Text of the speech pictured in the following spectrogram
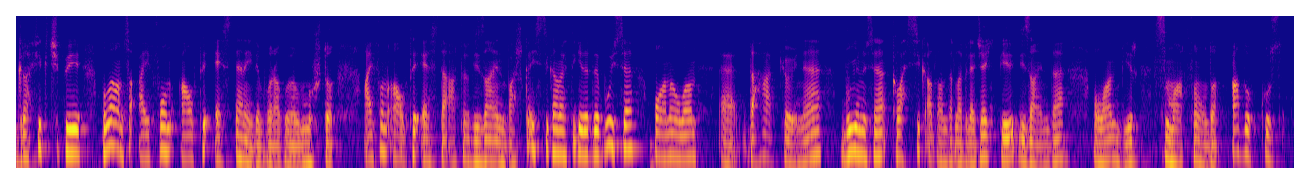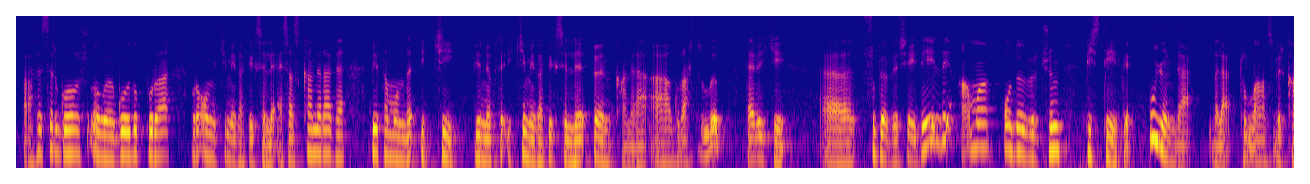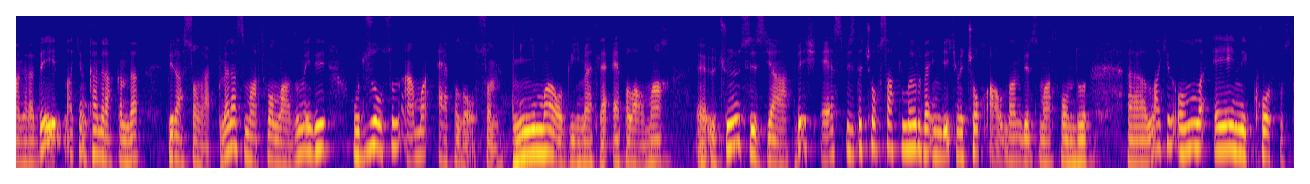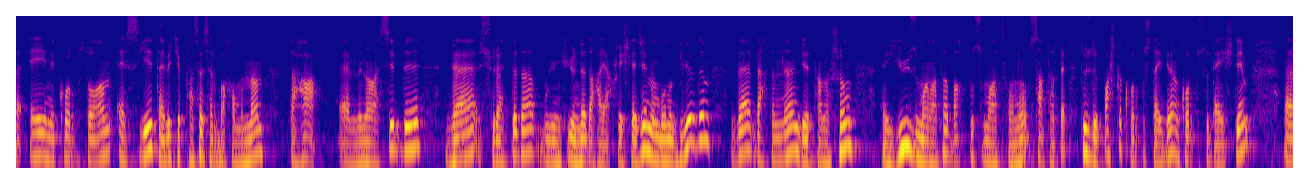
qrafik çipi bunlar hamısı iPhone 6s-dən idi bura qoyulmuşdu. iPhone 6s-də artıq dizayn başqa istiqamətdə gedirdi. Bu isə o ana olan daha köhnə, bu gün isə klassik adlandırıla biləcək bir dizaynda olan bir smartfon oldu. A9 prosesor qoyulub bura. Bura 12 megapikselli əsas kamera və 1.2 1.2 megapikselli ön kamera quraşdırılıb. Təbii ki, ə, super bir şey değildi, amma o dövr üçün pis değildi. Bu gün də belə tullanası bir kamera deyil, lakin kamera haqqında biraz sonra. Mənə smartfon lazım idi. Ucuz olsun, amma Apple olsun. Minimal qiymətlə Apple almaq üçün siz ya 5S bizdə çox satılır və indiyə kimi çox alınan bir smartfondur. Lakin onunla eyni korpusda, eyni korpusda olan SE təbii ki, prosesor baxımından daha münasibdir və sürətdə də bugünkü gündə daha yaxşı işləyəcək. Mən bunu bilirdim və bəxtimdən bir tanışım 100 manata bax bu smartfonu satırdı. Düzdür, başqa korpusda idi. Mən korpusu dəyişdim. Ə,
